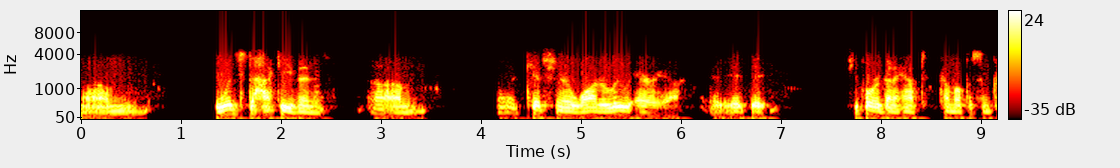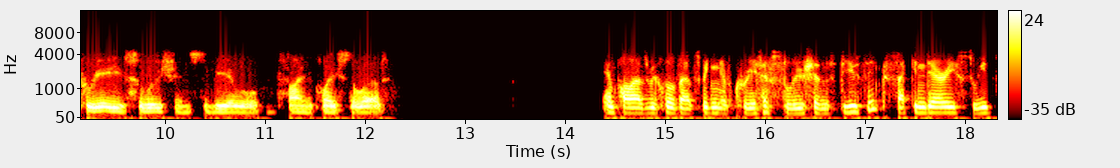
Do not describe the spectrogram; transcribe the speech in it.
um, Woodstock, even um, Kitchener, Waterloo area. It, it, people are going to have to come up with some creative solutions to be able to find a place to live. And Paul, as we close out, speaking of creative solutions, do you think secondary suites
